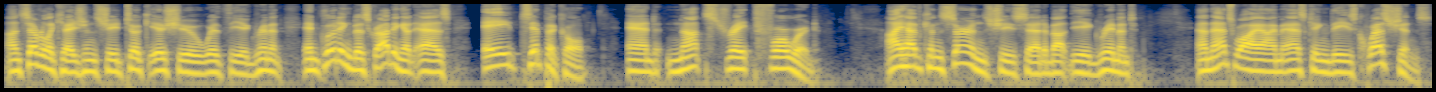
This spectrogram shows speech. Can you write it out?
On several occasions, she took issue with the agreement, including describing it as atypical and not straightforward. I have concerns, she said, about the agreement, and that's why I'm asking these questions.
